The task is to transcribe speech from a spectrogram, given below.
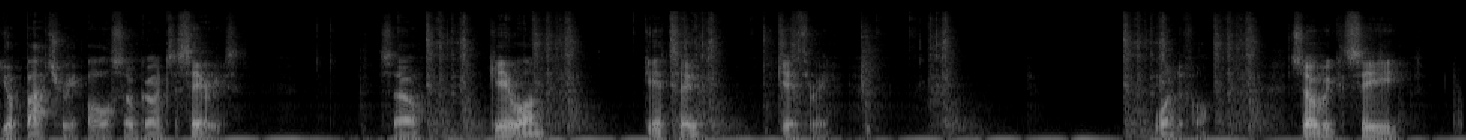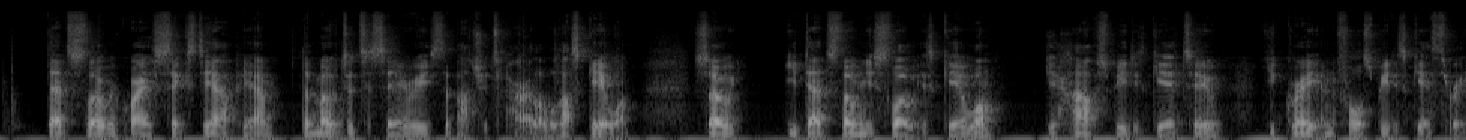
your battery also going to series. So gear one, gear two, gear three. Wonderful. So we can see dead slow requires 60 RPM the motor to series, the battery to parallel. Well, that's gear one. So your dead slow and your slow is gear one, your half speed is gear two, your great and full speed is gear three.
